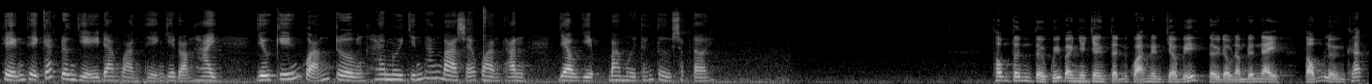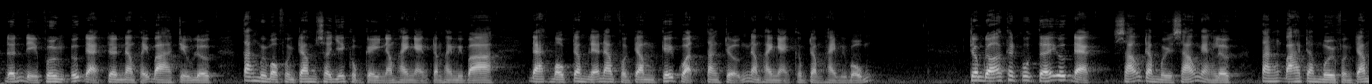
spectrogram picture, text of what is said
Hiện thì các đơn vị đang hoàn thiện giai đoạn 2. Dự kiến quảng trường 29 tháng 3 sẽ hoàn thành vào dịp 30 tháng 4 sắp tới. Thông tin từ Quỹ ban Nhân dân tỉnh Quảng Ninh cho biết, từ đầu năm đến nay, tổng lượng khách đến địa phương ước đạt trên 5,3 triệu lượt, tăng 11% so với cùng kỳ năm 2023, đạt 105% kế hoạch tăng trưởng năm 2024. Trong đó, khách quốc tế ước đạt 616.000 lượt, tăng 310%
